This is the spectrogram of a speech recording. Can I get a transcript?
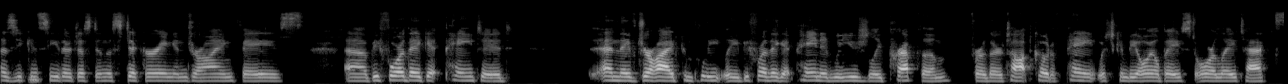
As you can see they're just in the stickering and drying phase. Uh, before they get painted and they've dried completely before they get painted we usually prep them for their top coat of paint which can be oil based or latex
